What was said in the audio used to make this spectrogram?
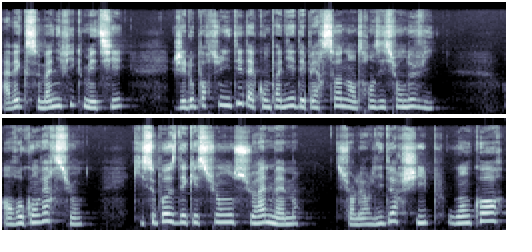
Avec ce magnifique métier, j'ai l'opportunité d'accompagner des personnes en transition de vie, en reconversion, qui se posent des questions sur elles-mêmes, sur leur leadership ou encore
